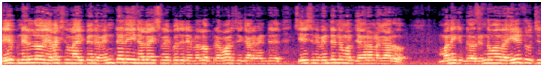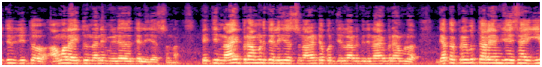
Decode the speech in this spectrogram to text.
రేపు నెలలో ఎలక్షన్లు అయిపోయిన వెంటనే ఈ నెల ఎలక్షన్ అయిపోతే రేపు నెలలో ప్రమాణ స్వీకారం వెంటనే చేసిన వెంటనే మన జగనన్న గారు మనకి రెండు వందల యూనిట్ ఉచిత విద్యుత్ అమలు అవుతుందని మీడియా తెలియజేస్తున్నా. ప్రతి నాయ బ్రాహ్మణుడు తెలియజేస్తున్నా. అనంతపురం జిల్లాలో ప్రతి నాయబ్రాహ్మణులు గత ప్రభుత్వాలు ఏం చేశాయి ఈ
